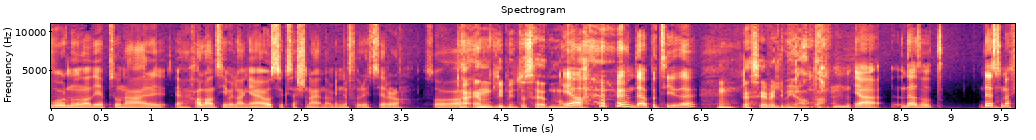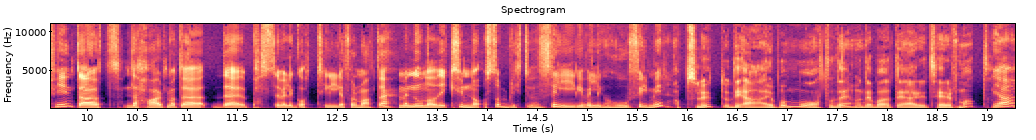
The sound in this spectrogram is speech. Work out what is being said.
Hvor noen av de episodene er halvannen time lange, og Succession er en av mine favorittserier. Så Jeg har endelig begynt å se den nå. ja, det er på tide. Mm. Jeg ser veldig mye annet. da. Ja, det, er sånn, det som er fint, er at det, har, måte, det passer veldig godt til det formatet. Men noen av de kunne også blitt veldig veldig gode filmer. Absolutt. Og de er jo på en måte det, men det er bare at det er et serieformat. Ja,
